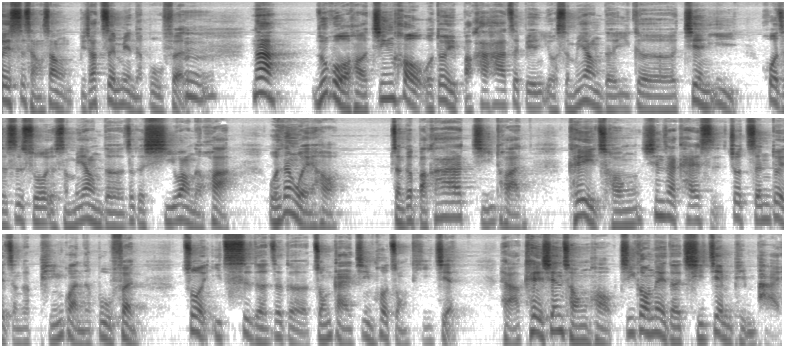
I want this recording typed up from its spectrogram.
对市场上比较正面的部分，嗯，那如果哈今后我对于宝咖咖这边有什么样的一个建议，或者是说有什么样的这个希望的话，我认为哈整个宝咖咖集团可以从现在开始就针对整个品管的部分做一次的这个总改进或总体检，好，可以先从哈机构内的旗舰品牌，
